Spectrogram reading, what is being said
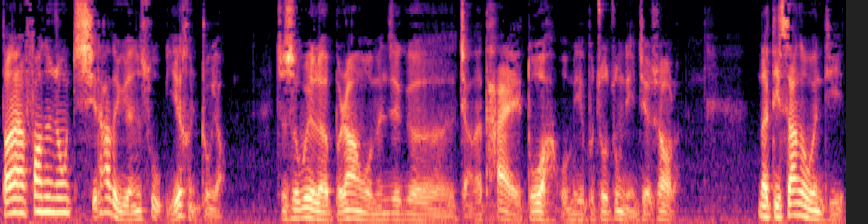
当然，方程中其他的元素也很重要，只是为了不让我们这个讲的太多啊，我们也不做重点介绍了。那第三个问题，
